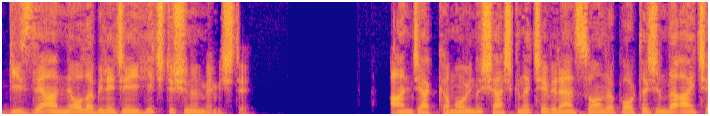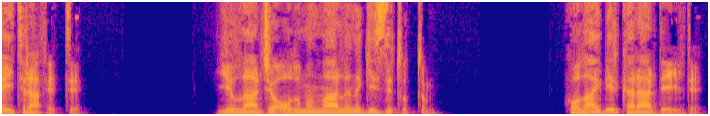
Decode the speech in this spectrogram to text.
Gizli anne olabileceği hiç düşünülmemişti. Ancak kamuoyunu şaşkına çeviren son röportajında Ayça itiraf etti. Yıllarca oğlumun varlığını gizli tuttum. Kolay bir karar değildi.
